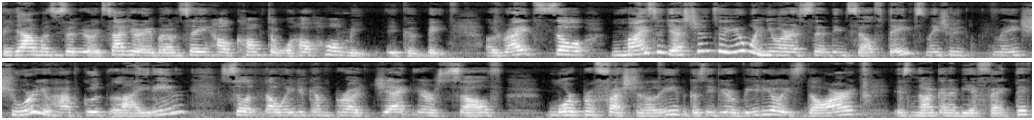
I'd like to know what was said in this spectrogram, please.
Pajamas is a little exaggerated, but I'm saying how comfortable, how homey it could be. All right. So my suggestion to you when you are sending self tapes, make sure make sure you have good lighting, so that way you can project yourself more professionally. Because if your video is dark, it's not going to be effective.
